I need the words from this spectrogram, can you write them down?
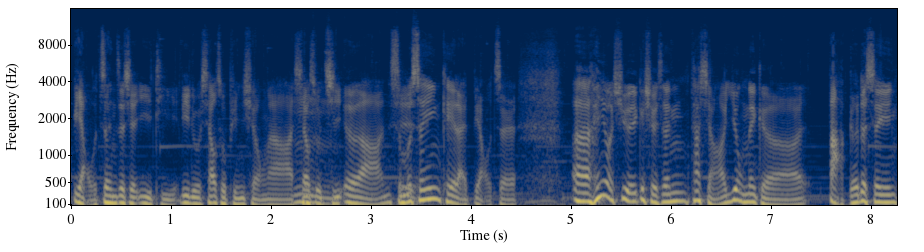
表征这些议题，例如消除贫穷啊、嗯。消除饥饿啊，什么声音可以来表征？呃，很有趣的一个学生，他想要用那个打嗝的声音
